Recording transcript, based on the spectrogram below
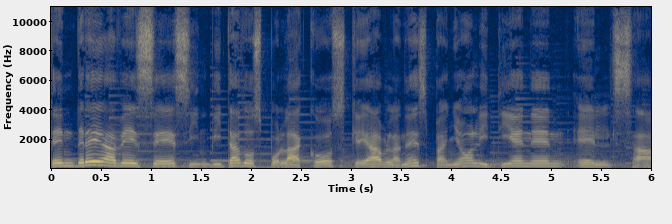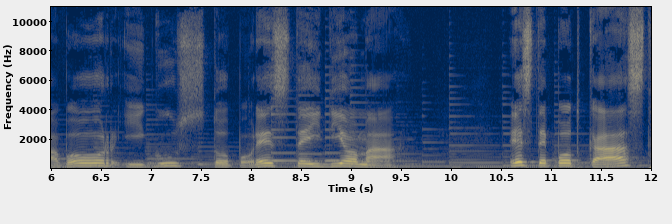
Tendré a veces invitados polacos que hablan español y tienen el sabor y gusto por este idioma. Este podcast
